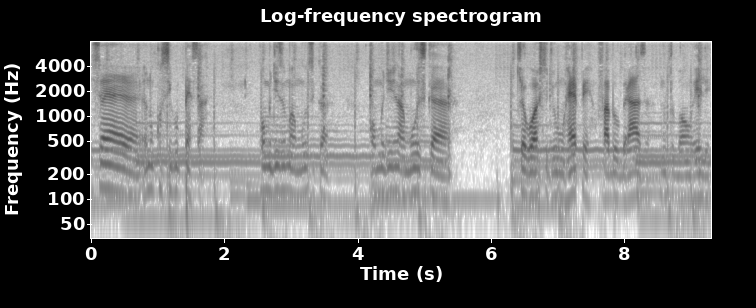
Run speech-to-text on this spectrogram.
isso é. Eu não consigo pensar. Como diz uma música. Como diz na música que eu gosto de um rapper, o Fábio Braza, muito bom ele.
